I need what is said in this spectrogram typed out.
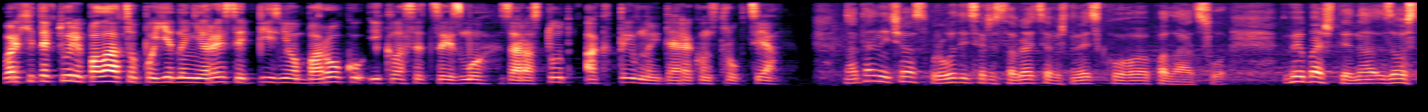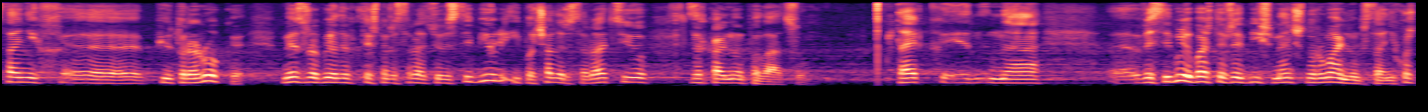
В архітектурі палацу поєднані риси пізнього бароку і класицизму. Зараз тут активно йде реконструкція. На даний час проводиться реставрація Вишневецького палацу. Ви бачите, на, за останніх е, півтора роки ми зробили фактично реставрацію вестибюлю і почали реставрацію зеркального палацу. Так е, на е, вестибюлі, бачите, вже більш-менш нормальному стані, хоч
